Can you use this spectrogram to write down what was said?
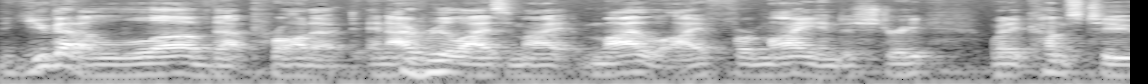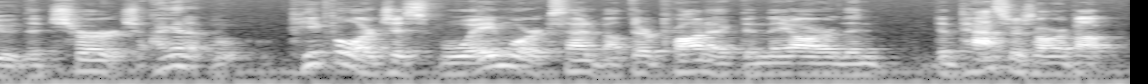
you got to love that product and i realized my my life for my industry when it comes to the church i got people are just way more excited about their product than they are than the pastors are about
